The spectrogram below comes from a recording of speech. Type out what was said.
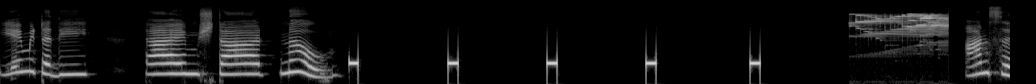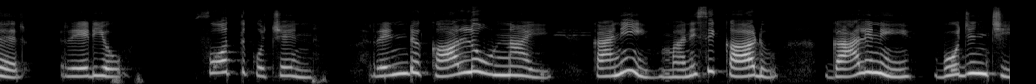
ఏమిటది? Time start now. Answer radio. Fourth question. రెండు కాళ్ళు ఉన్నాయి. కానీ మనిషి కాడు. గాలిని భోజించి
